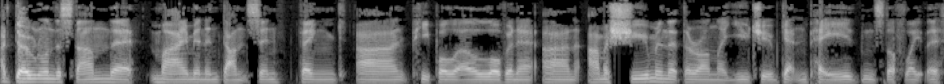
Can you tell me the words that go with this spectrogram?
I don't understand the miming and dancing thing, and people are loving it. And I'm assuming that they're on like YouTube getting paid and stuff like this,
